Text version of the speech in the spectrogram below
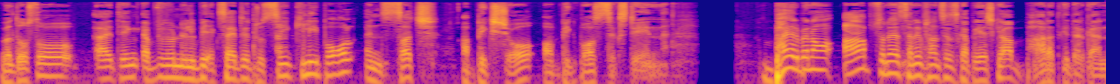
Well, dosto, I think everyone will be excited to see Kili Paul in such a big show of Bigg Boss 16. भाई और बहनों आप सुने सनी फ्रांसिस का पेश किया भारत की दरकन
